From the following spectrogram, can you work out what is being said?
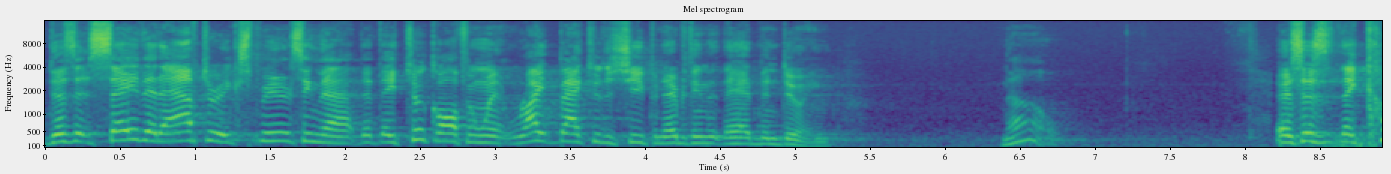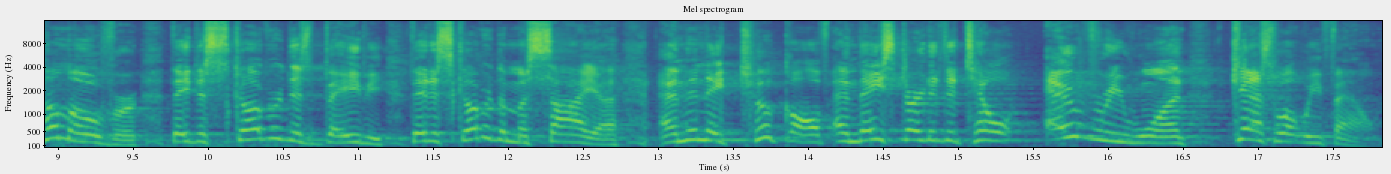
Does it say that after experiencing that, that they took off and went right back to the sheep and everything that they had been doing? No. It says they come over, they discovered this baby, they discovered the Messiah, and then they took off and they started to tell everyone guess what we found?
